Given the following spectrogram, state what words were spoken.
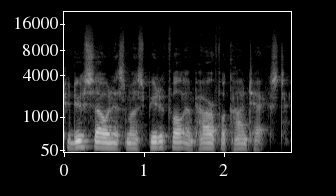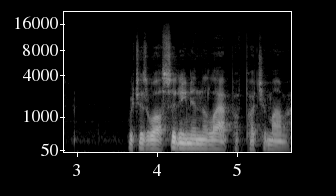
to do so in its most beautiful and powerful context, which is while sitting in the lap of Pachamama.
